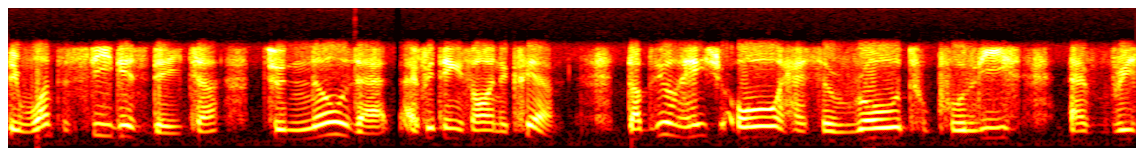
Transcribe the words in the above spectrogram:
They want to see this data to know that everything is all in the clear. WHO has a role to police every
